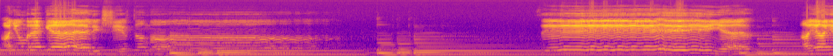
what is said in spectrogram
anyom reggelig sírtam az éjjel. Ajajaj,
